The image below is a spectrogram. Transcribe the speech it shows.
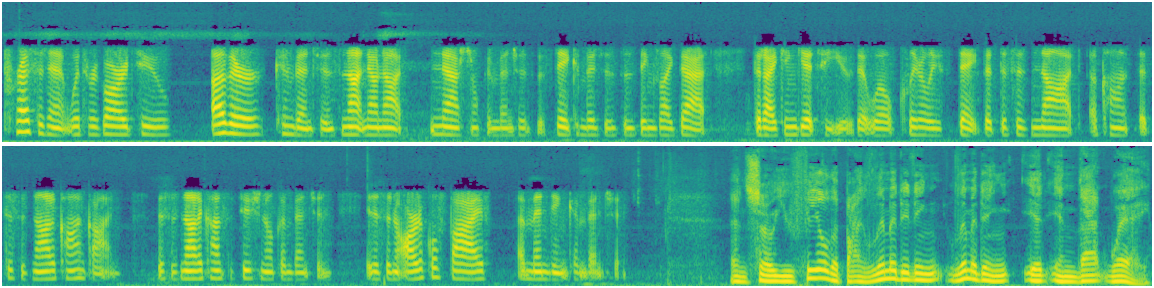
precedent with regard to other conventions, not now not national conventions, but state conventions and things like that, that I can get to you that will clearly state that this is not a con that this is not a con con. This is not a constitutional convention. It is an Article Five amending convention. And so you feel that by limiting limiting it in that way,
